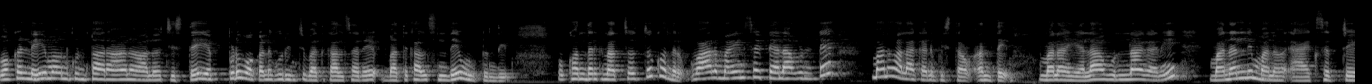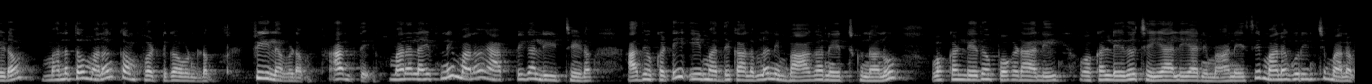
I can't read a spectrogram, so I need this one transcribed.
ఒకళ్ళు ఏమనుకుంటారా అని ఆలోచిస్తే ఎప్పుడు ఒకళ్ళ గురించి బతకాల్సనే బతకాల్సిందే ఉంటుంది. కొందరికి నచ్చవచ్చు కొందరు వాళ్ళ మైండ్ సెట్ ఎలా ఉంటే మనం అలా కనిపిస్తాం అంతే. మనం ఎలా ఉన్నా కానీ మనల్ని మనం యాక్సెప్ట్ చేయడం మనతో మనం కంఫర్ట్గా ఉండడం ఫీల్ అవ్వడం అంతే. మన లైఫ్ని మనం హ్యాపీగా లీడ్ చేయడం. అది ఒకటి. ఈ మధ్యకాలంలో నేను బాగా నేర్చుకున్నాను. ఒకళ్ళు ఏదో పొగడాలి ఒకళ్ళు ఏదో చేయాలి అని మానేసి మన గురించి మనం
